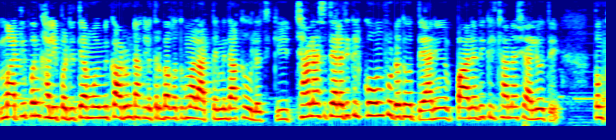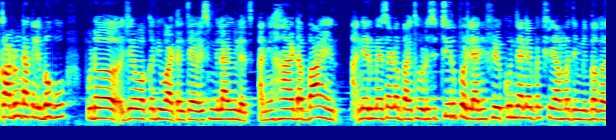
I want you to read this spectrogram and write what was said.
माती पण खाली पडते. त्यामुळे मी काढून टाकलं. तर बघा तुम्हाला आता मी दाखवलंच की छान असं त्याला देखील कोंब फुटत होते आणि पानं देखील छान असे आले होते. पण काढून टाकले. बघू पुढं जेव्हा कधी वाटेल त्यावेळेस मी लागेलच आणि हा डब्बा आहे निरम्याचा डब्बा आहे थोडेसे चिर पडले आणि फेकून देण्यापेक्षा यामध्ये मी बघा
